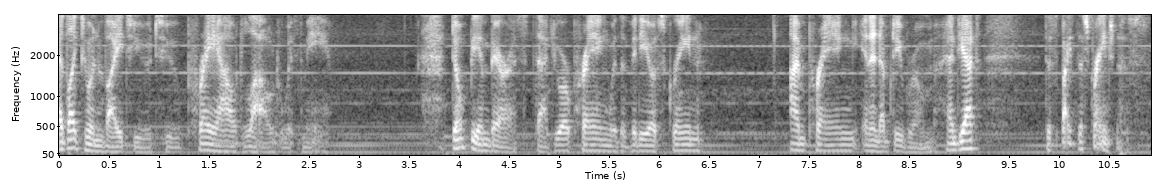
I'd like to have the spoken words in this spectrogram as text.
I'd like to invite you to pray out loud with me. Don't be embarrassed that you're praying with a video screen. I'm praying in an empty room, and yet, despite the strangeness,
